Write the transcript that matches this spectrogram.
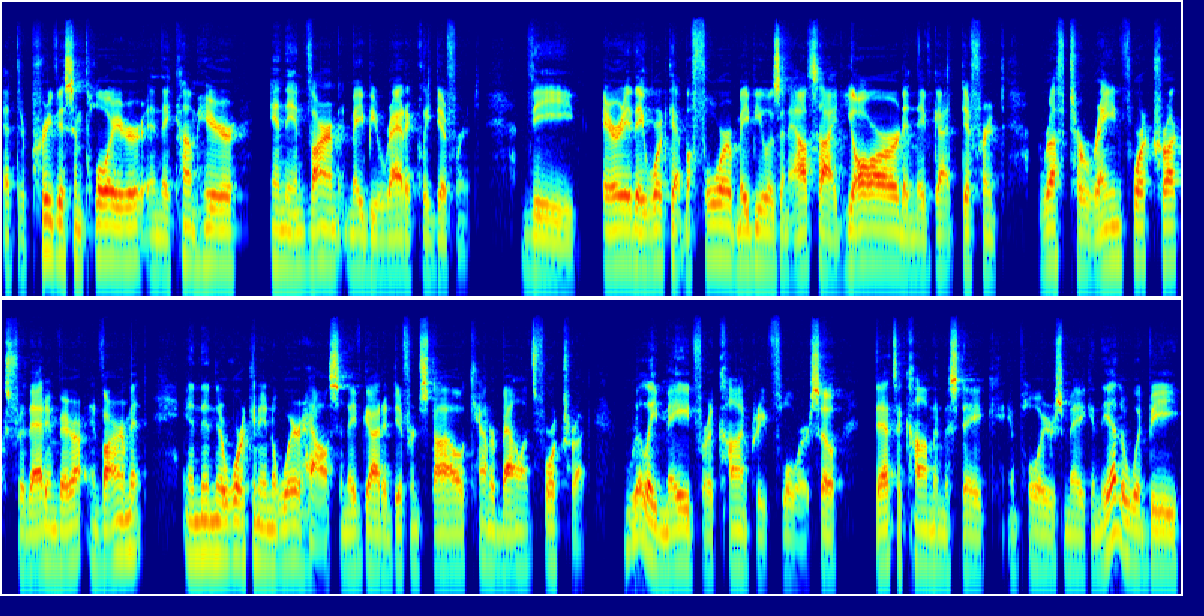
at their previous employer and they come here and the environment may be radically different. The area they worked at before maybe it was an outside yard and they've got different rough terrain fork trucks for that env- environment. And then they're working in a warehouse and they've got a different style counterbalance fork truck, really made for a concrete floor. So that's a common mistake employers make. And the other would be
